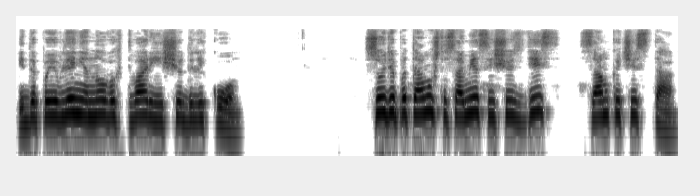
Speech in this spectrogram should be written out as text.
и до появления новых тварей еще далеко. Судя по тому, что самец еще здесь, самка чиста.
